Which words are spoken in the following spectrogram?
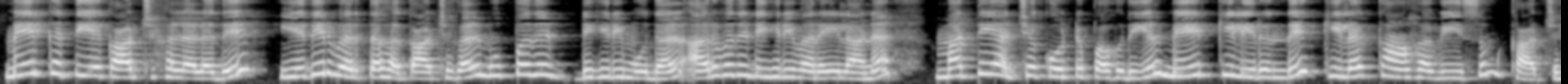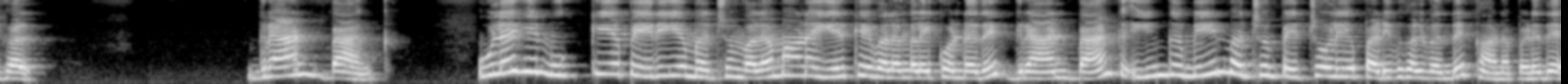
மேற்கத்திய காற்றுகள் அல்லது எதிர் வர்த்தக காற்றுகள் முப்பது டிகிரி முதல் அறுபது டிகிரி வரையிலான மத்திய அச்சக்கோட்டு பகுதியில் மேற்கிலிருந்து கிழக்காக வீசும் காற்றுகள் கிராண்ட் பேங்க் உலகின் முக்கிய பெரிய மற்றும் வளமான இயற்கை வளங்களை கொண்டது கிராண்ட் பேங்க் இங்கு மீன் மற்றும் பெட்ரோலிய படிவுகள் வந்து காணப்படுது.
